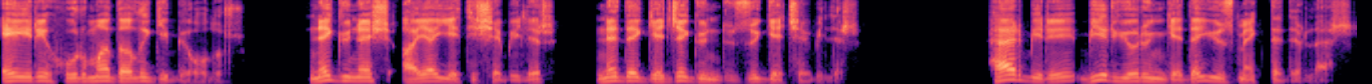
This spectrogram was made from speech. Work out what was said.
eğri hurma dalı gibi olur. Ne güneş aya yetişebilir, ne de gece gündüzü geçebilir. Her biri bir yörüngede yüzmektedirler.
